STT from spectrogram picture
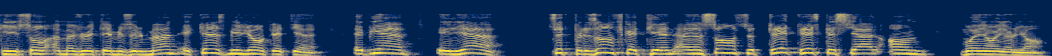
qui sont à majorité musulmane et 15 millions chrétiens. Eh bien, il y a cette présence chrétienne a un sens très, très spécial en Moyen-Orient.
